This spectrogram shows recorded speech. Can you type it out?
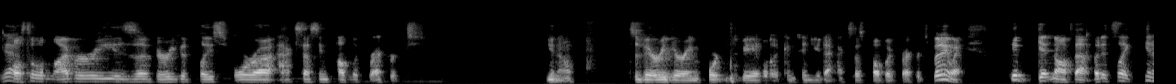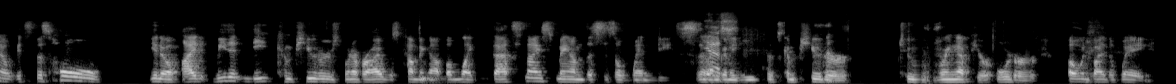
Yeah. Also, a library is a very good place for uh, accessing public records. You know, it's very very important to be able to continue to access public records. But anyway, get, getting off that. But it's like you know, it's this whole. You know, I we didn't need computers whenever I was coming up. I'm like, that's nice, ma'am. This is a Wendy's. And Yes. I'm going to use this computer to ring up your order. Oh, and by the way,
